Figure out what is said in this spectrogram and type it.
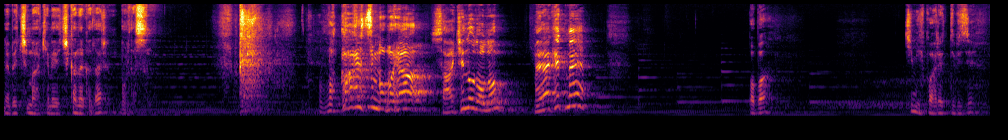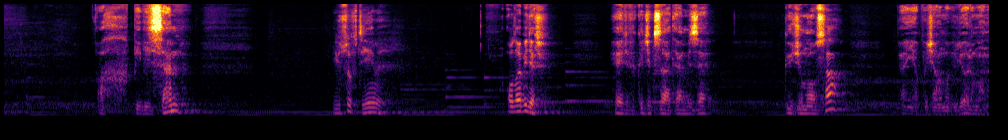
Nöbetçi mahkemeye çıkana kadar buradasın. Allah kahretsin baba ya! Sakin ol oğlum. Merak etme. Baba. Kim ihbar etti bizi? Ah bir bilsem Yusuf değil mi? Olabilir. Herif gıcık zaten bize. Gücüm olsa ben yapacağımı biliyorum onu.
